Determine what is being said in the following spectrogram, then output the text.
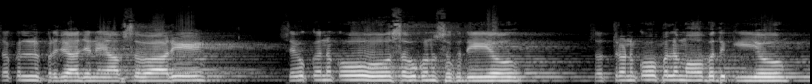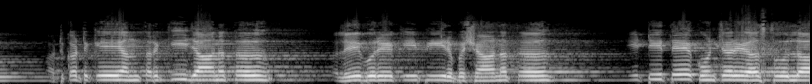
ਸਕਲ ਪ੍ਰਜਾ ਜਨ ਆਪ ਸਵਾਰੀ। ਸਿਵਕਨ ਕੋ ਸਭ ਗੁਣ ਸੁਖ ਦਿਓ ਸਤਰਨ ਕੋ ਪਲ ਮੋਬਦ ਕੀਓ। ਘਟ ਕੇ ਅੰਤਰ ਕੀ ਜਾਣਤ, ਭਲੇ ਬੁਰੇ ਕੀ ਪੀਰ ਪਛਾਨਤ, ਈਟੀ ਤੇ ਕੁੰਚਰ ਅਸਥੂਲਾ,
